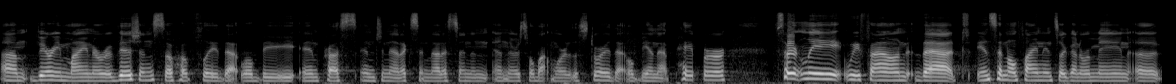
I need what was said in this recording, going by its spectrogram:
um, very minor revisions, so hopefully that will be in press in Genetics in Medicine, and, and there's a lot more to the story that will be in that paper. Certainly, we found that incidental findings are going to remain a,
